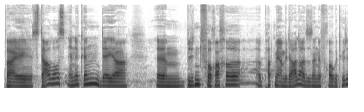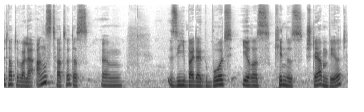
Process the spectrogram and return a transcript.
bei Star Wars Anakin, der ja ähm, blind vor Rache äh, Padme Amidala, also seine Frau, getötet hatte, weil er Angst hatte, dass ähm, sie bei der Geburt ihres Kindes sterben wird.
